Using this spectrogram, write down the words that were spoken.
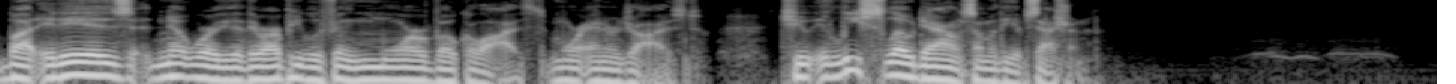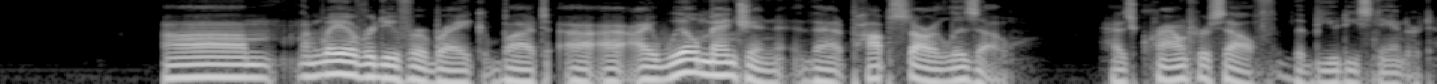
but it is noteworthy that there are people who are feeling more vocalized, more energized, to at least slow down some of the obsession. Um, I'm way overdue for a break, but uh, I, I will mention that pop star Lizzo has crowned herself the beauty standard.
